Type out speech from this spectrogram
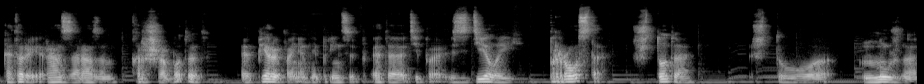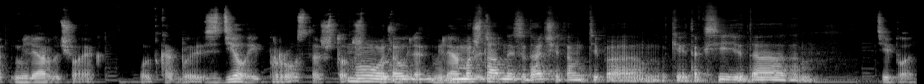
которые раз за разом хорошо работают. Первый понятный принцип – это типа «сделай просто что-то, что нужно миллиарду человек. Вот как бы сделай просто что-то, ну, что это миллиарду масштабные людей. задачи, там, типа, окей, такси, да, там. Типа,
